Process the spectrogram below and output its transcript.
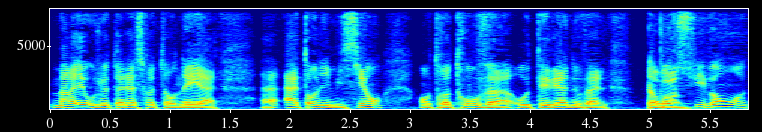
Mario, je te laisse retourner à, ton émission. On te retrouve euh, au TVA Nouvelles. Poursuivons.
